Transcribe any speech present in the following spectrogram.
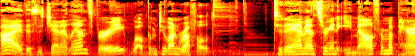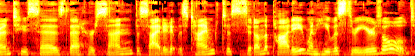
Hi, this is Janet Lansbury. Welcome to Unruffled. Today I'm answering an email from a parent who says that her son decided it was time to sit on the potty when he was three years old.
